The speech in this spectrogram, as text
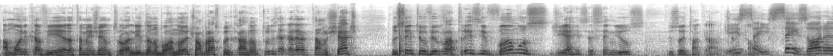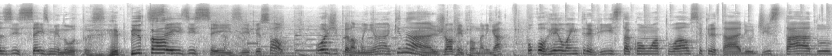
a Mônica Vieira também já entrou ali dando boa noite. Um abraço pro Ricardo Antunes e a galera que tá no chat, no 101,3 e vamos de RCC News 18H. Isso aí, 6 horas e 6 minutos. Repita. 6 e 6. E pessoal, hoje pela manhã, aqui na Jovem Pan Maringá, ocorreu a entrevista com o atual secretário de Estado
